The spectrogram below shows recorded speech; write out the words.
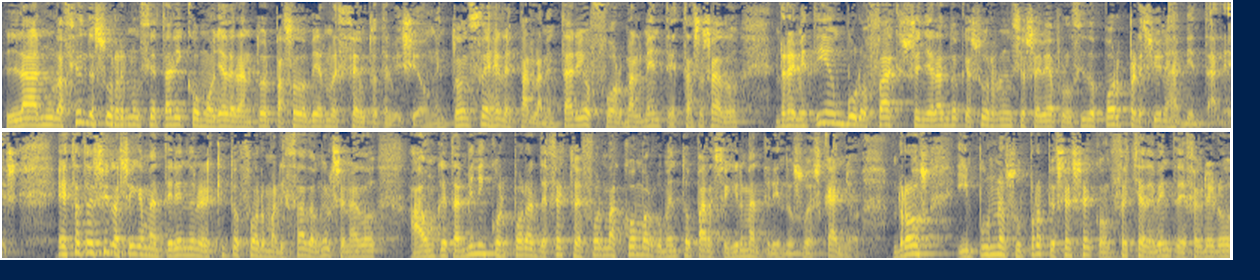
la anulación de su renuncia tal y como ya adelantó el pasado viernes Ceuta Televisión. Entonces el exparlamentario, formalmente está cesado, remitía un burofax señalando que su renuncia se había producido por presiones ambientales. Esta tesis la sigue manteniendo en el escrito formalizado en el Senado, aunque también incorpora el defecto de formas como argumento para seguir manteniendo su escaño. Ross impugna su propio cese con fecha de 20 de febrero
